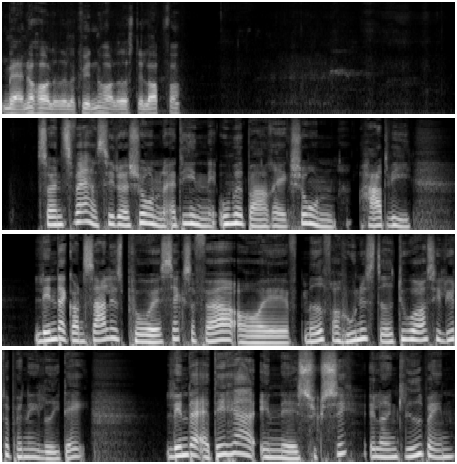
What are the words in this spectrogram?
mandeholdet eller kvindeholdet at stille op for. Så en svær situation er din umiddelbare reaktion, Hartvig. Linda Gonzales på øh, 46 og øh, med fra Hundested. Du er også i lytterpanelet i dag. Linda, er det her en øh, succes eller en glidebane?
